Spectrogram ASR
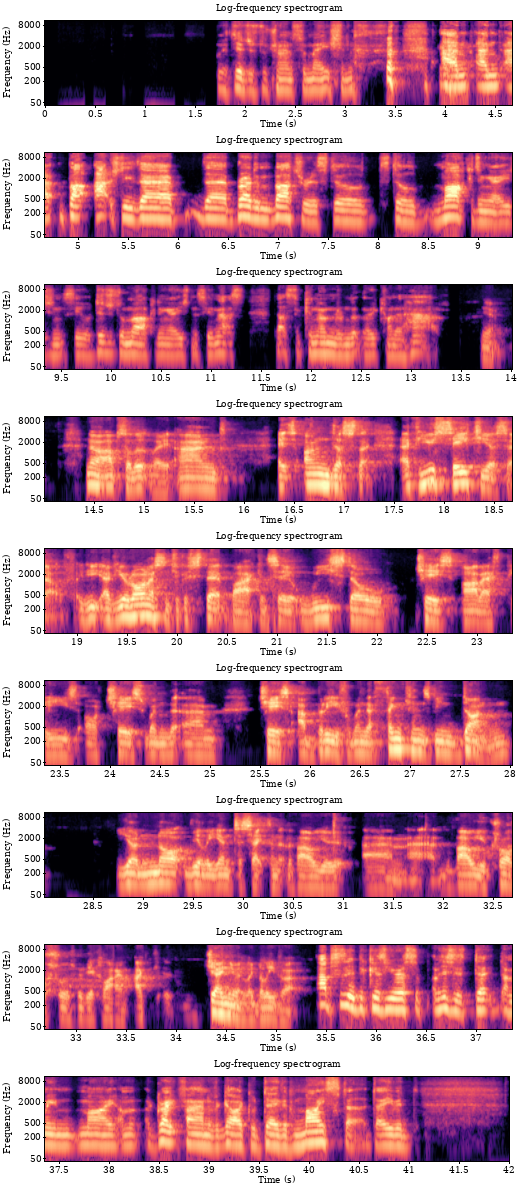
with digital transformation. And and uh, but actually their their bread and butter is still still marketing agency or digital marketing agency and that's that's the conundrum that they kind of have. Yeah. No absolutely. And it's understand if you say to yourself if, you, if you're honest and took a step back and say we still chase rfps or chase when the, um, chase a brief when the thinking's been done you're not really intersecting at the value um, uh, the value crossroads with your client. I genuinely believe that. Absolutely, because you're a. I mean, this is. I mean, my. I'm a great fan of a guy called David Maister. David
